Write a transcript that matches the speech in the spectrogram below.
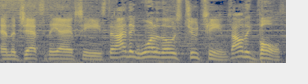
and the Jets in the AFC East, and I think one of those two teams, I don't think both,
